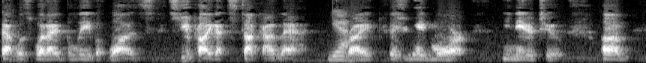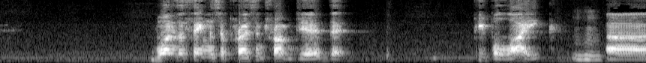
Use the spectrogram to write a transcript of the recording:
That was what I believe it was. So you probably got stuck on that, Yeah. right? Because you made more, you needed to. Um, one of the things that President Trump did that people like uh,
